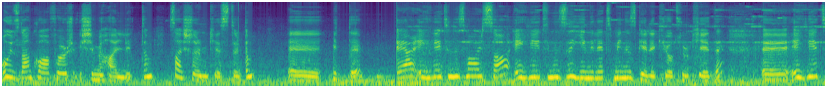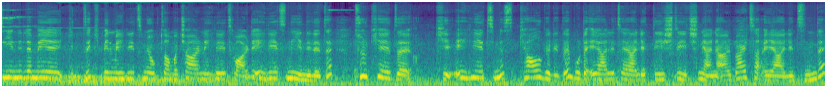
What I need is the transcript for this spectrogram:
O yüzden kuaför işimi hallettim. Saçlarımı kestirdim. Ee, bitti. Eğer ehliyetiniz varsa ehliyetinizi yeniletmeniz gerekiyor Türkiye'de. Ee, ehliyet yenilemeye gittik. Benim ehliyetim yoktu ama Çağrı'nın ehliyeti vardı. Ehliyetini yeniledi. Türkiye'deki ehliyetimiz Calgary'de. Burada eyalet eyalet değiştiği için yani Alberta eyaletinde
